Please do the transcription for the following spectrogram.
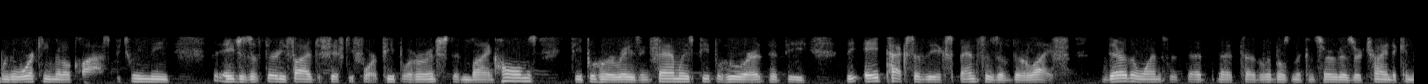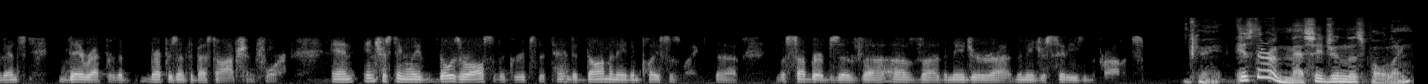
the working middle class between the, ages of 35 to 54. People who are interested in buying homes, people who are raising families, people who are at the the apex of the expenses of their life. They're the ones that that, that uh, the liberals and the conservatives are trying to convince they rep- represent the best option for. And interestingly, those are also the groups that tend to dominate in places like the, the suburbs of, uh, of uh, the major uh, the major cities in the province. Okay, is there a message in this polling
